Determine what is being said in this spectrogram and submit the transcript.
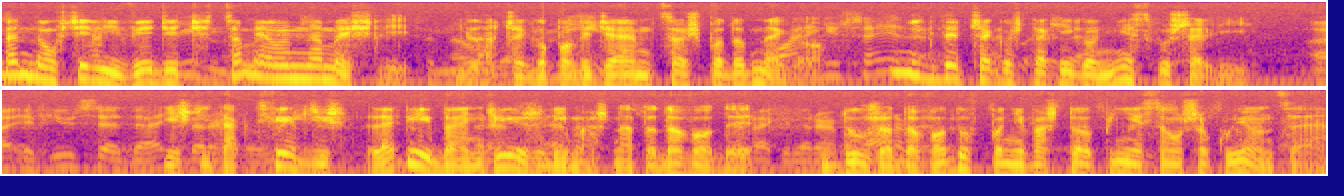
będą chcieli wiedzieć, co miałem na myśli, dlaczego powiedziałem coś podobnego. Nigdy czegoś takiego nie słyszeli. Jeśli tak twierdzisz, lepiej będzie, jeżeli masz na to dowody. Dużo dowodów, ponieważ te opinie są szokujące.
